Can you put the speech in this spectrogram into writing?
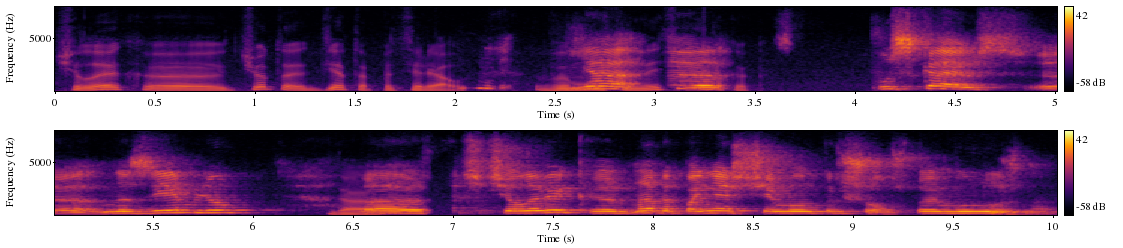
человек что-то где-то потерял. Вы можете Я, найти или как? спускаюсь на землю, да. А, значит, человек, э, надо понять, с чем он пришел, что ему нужно.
